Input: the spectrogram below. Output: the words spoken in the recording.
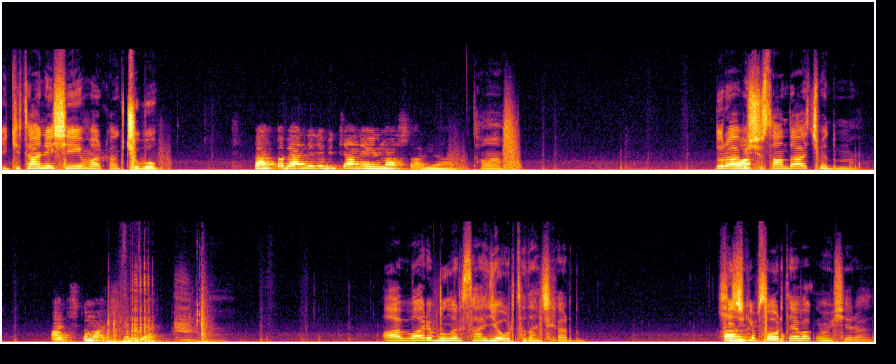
İki tane şeyim var kanka çubuğum. Kanka bende de bir tane elmas var ya. Tamam. Dur abi Ama- şu sandığı açmadın mı? Açtım açtım gel. Abi var ya bunları sadece ortadan çıkardım. Hiç Kanka- kimse ortaya bakmamış herhalde.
